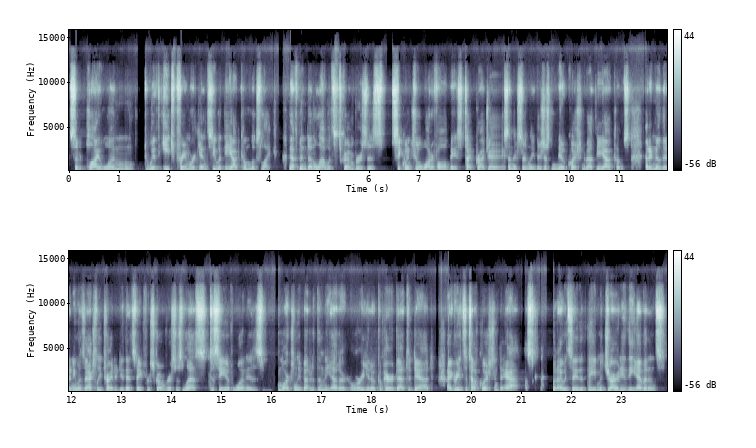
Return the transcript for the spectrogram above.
supply one with each framework and see what the outcome looks like. That's been done a lot with Scrum versus sequential waterfall based type projects. And there's certainly, there's just no question about the outcomes. I didn't know that anyone's actually tried to do that, say, for Scrum versus less to see if one is marginally better than the other or, you know, compared that to DAD. I agree it's a tough question to ask, but I would say that the majority of the evidence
